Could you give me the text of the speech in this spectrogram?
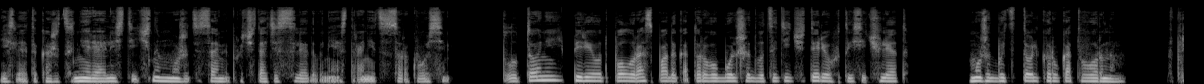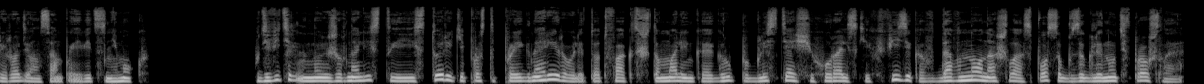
Если это кажется нереалистичным, можете сами прочитать исследование, страница 48. Плутоний, период полураспада которого больше 24 тысяч лет, может быть только рукотворным. В природе он сам появиться не мог. Удивительно, но и журналисты, и историки просто проигнорировали тот факт, что маленькая группа блестящих уральских физиков давно нашла способ заглянуть в прошлое,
